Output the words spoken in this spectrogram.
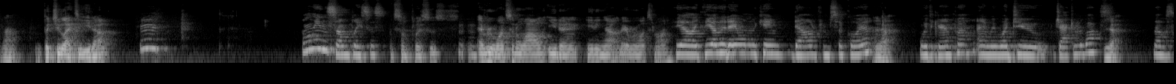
No, but you like to eat out Mm. Only in some places. in some places. Mm-mm. Every once in a while, eating eating out. Every once in a while. Yeah, like the other day when we came down from Sequoia Yeah, with Grandpa and we went to Jack in the Box. yeah, That was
